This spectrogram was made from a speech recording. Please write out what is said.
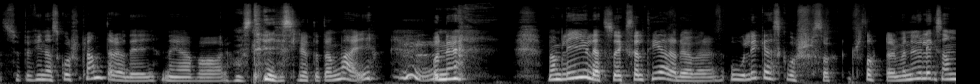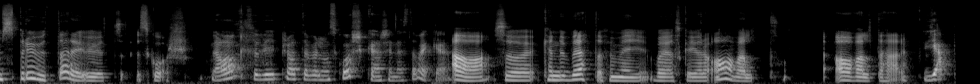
superfina squashplantor av dig när jag var hos dig i slutet av maj. Mm. Och nu, man blir ju lätt så exalterad över olika squashsorter, men nu liksom sprutar det ut squash. Ja, så vi pratar väl om squash kanske nästa vecka. Ja, så kan du berätta för mig vad jag ska göra av allt, av allt det här? Japp.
